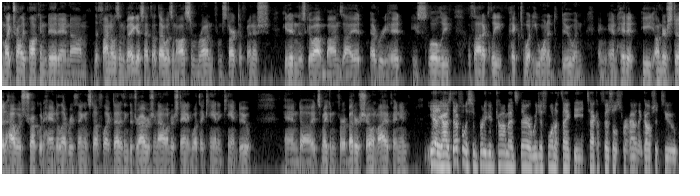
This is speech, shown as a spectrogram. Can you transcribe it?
like Charlie Pauken did in um, the finals in Vegas. I thought that was an awesome run from start to finish. He didn't just go out and bonsai it every hit. He slowly, methodically picked what he wanted to do and, and, and hit it. He understood how his truck would handle everything and stuff like that. I think the drivers are now understanding what they can and can't do. And uh, it's making for a better show, in my opinion. Yeah, guys, definitely some pretty good comments there. We just want to thank the tech officials for having the gumption to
